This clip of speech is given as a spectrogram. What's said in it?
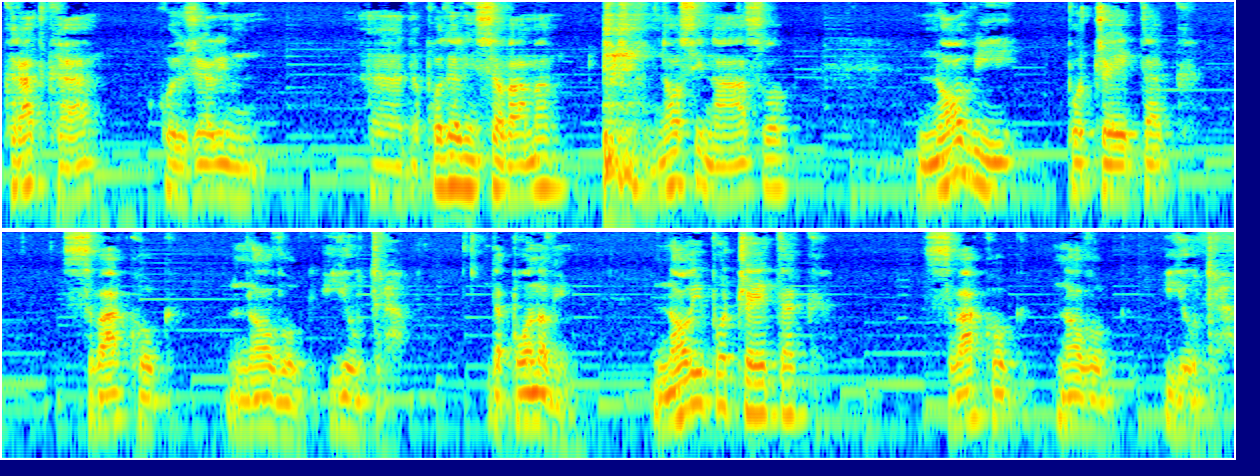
kratka koju želim e, da podelim sa vama nosi naslov Novi početak svakog novog jutra. Da ponovim, novi početak svakog novog jutra.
